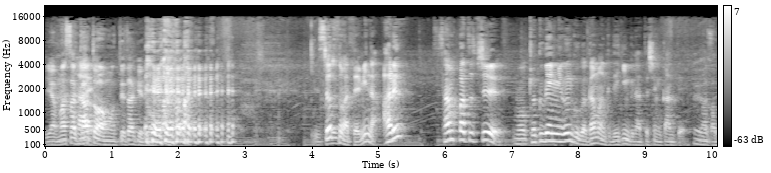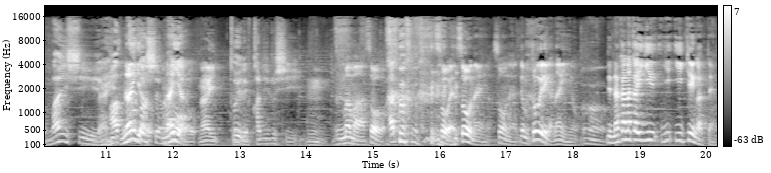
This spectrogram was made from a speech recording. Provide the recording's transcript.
い。やまさかとは思ってたけど。ちょっと待ってみんなある散髪中もう極限にうんこが我慢できんくなった瞬間って。なんかないしない。あったないやろとしてもないやろ。ないトイレ借りるし。うん。まあまあそう。あ そうやそうなんよ。そうなんよ。でもトイレがないんよ、うん。でなかなか言い言い言い切れんかったんよ。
